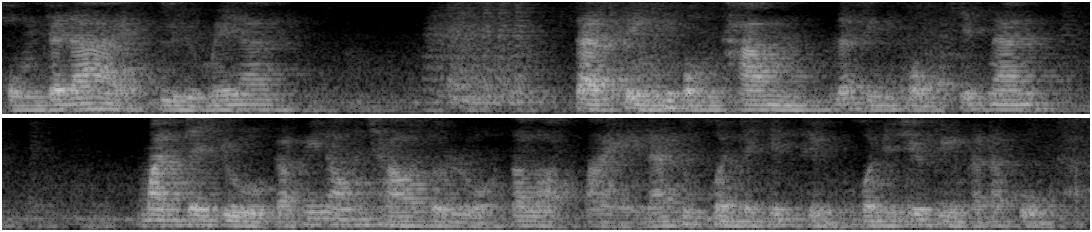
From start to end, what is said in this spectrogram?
ผมจะได้หรือไม่ได้ แต่สิ่งที่ผมทำและสิ่งที่ผมคิดนั้น มันจะอยู่กับพี่น้องชาวสวนหลวงตลอดไป และทุกคนจะคิดถึงคนที่ชื่อฟิล์มรัตภูมิครับ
